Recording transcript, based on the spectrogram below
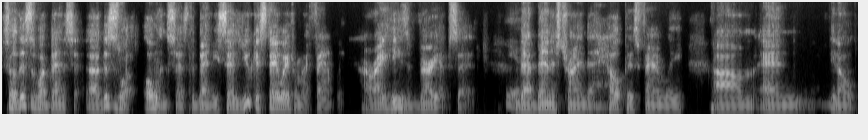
so this is what Ben said. Uh, this is what Owen says to Ben. He says, "You can stay away from my family." All right. He's very upset yeah. that Ben is trying to help his family, um, and you know,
